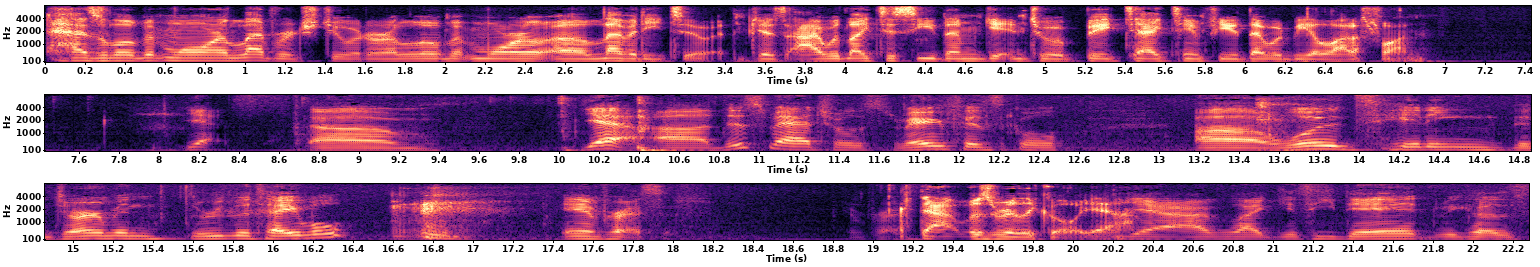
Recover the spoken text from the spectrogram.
has a little bit more leverage to it or a little bit more uh, levity to it because I would like to see them get into a big tag team feud. That would be a lot of fun. Yes. Um, yeah, uh, this match was very physical. Uh, Woods hitting the German through the table. Impressive. Impressive. That was really cool. Yeah. Yeah, I was like, is he dead? Because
